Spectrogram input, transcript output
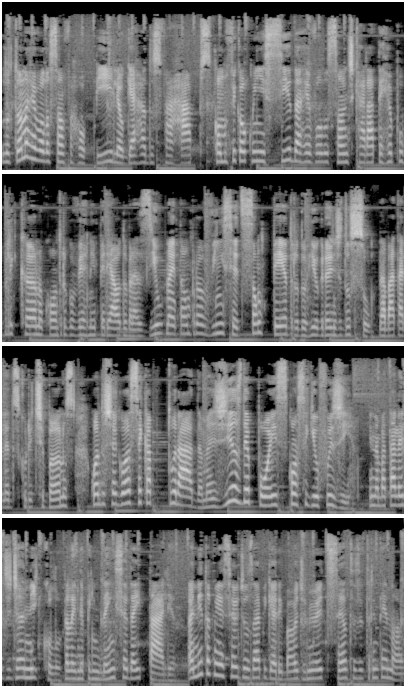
Lutou na Revolução Farroupilha ou Guerra dos Farrapos, como ficou conhecida a revolução de caráter republicano contra o governo imperial do Brasil, na então província de São Pedro do Rio Grande do Sul, na Batalha dos Curitibanos, quando chegou a ser capturada, mas dias depois conseguiu fugir. E na Batalha de Gianicolo, pela independência da Itália. Anita conheceu Giuseppe Garibaldi em 1839.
